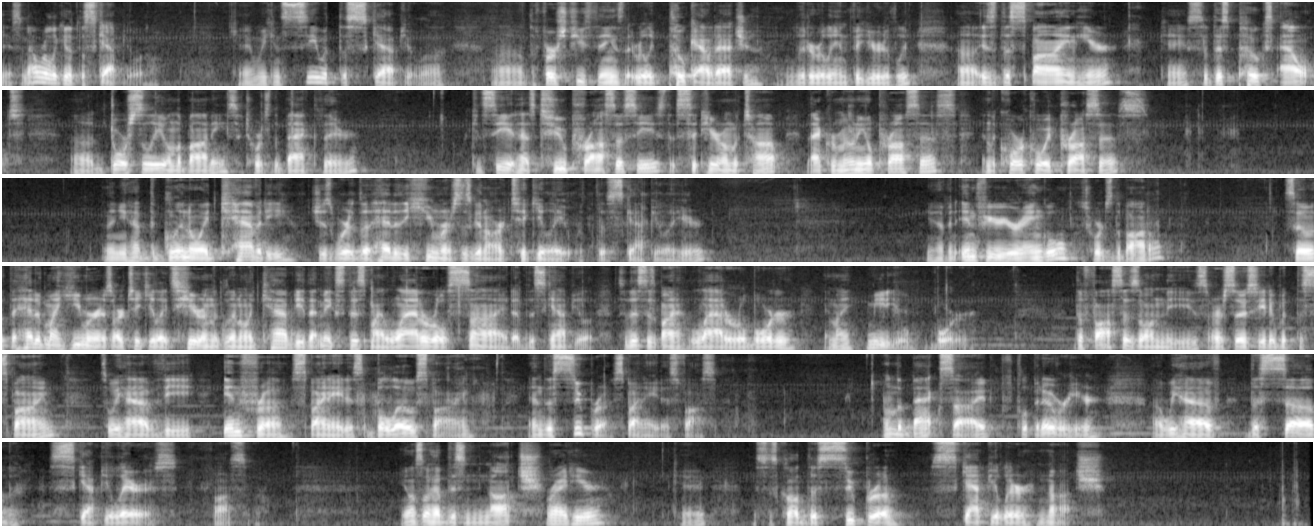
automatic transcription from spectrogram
Okay, so now we're looking at the scapula. Okay, and we can see with the scapula, uh, the first few things that really poke out at you, literally and figuratively, uh, is the spine here. Okay, so this pokes out uh, dorsally on the body, so towards the back there. You can see it has two processes that sit here on the top, the acromonial process and the coracoid process. And then you have the glenoid cavity, which is where the head of the humerus is going to articulate with the scapula here. You have an inferior angle towards the bottom. So if the head of my humerus articulates here in the glenoid cavity, that makes this my lateral side of the scapula. So this is my lateral border and my medial border. The fossas on these are associated with the spine. So we have the infraspinatus, below spine, and the supraspinatus fossa. On the back side, flip it over here, uh, we have the subscapularis fossa. You also have this notch right here. Okay, this is called the suprascapular notch.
